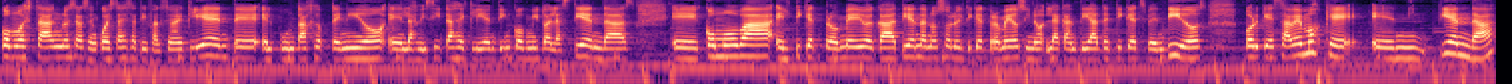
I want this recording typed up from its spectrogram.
cómo están nuestras encuestas de satisfacción del cliente, el puntaje obtenido en las visitas de cliente incógnito a las tiendas, eh, cómo va el ticket promedio de cada tienda, no solo el ticket promedio, sino la cantidad de tickets vendidos, porque sabemos que en tienda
